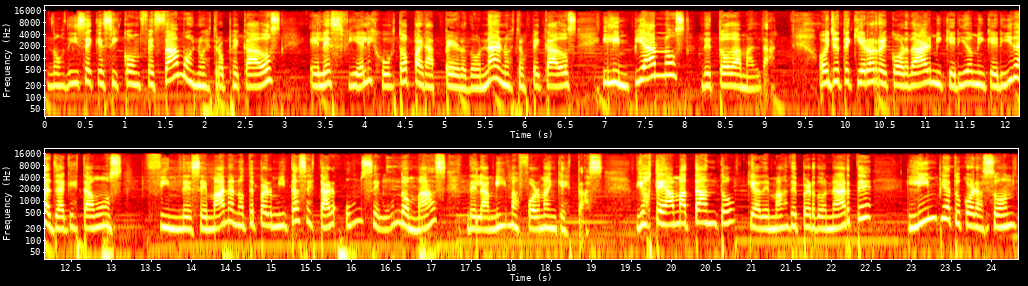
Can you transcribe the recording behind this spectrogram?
nos dice que si confesamos nuestros pecados, él es fiel y justo para perdonar nuestros pecados y limpiarnos de toda maldad. Hoy yo te quiero recordar, mi querido, mi querida, ya que estamos fin de semana, no te permitas estar un segundo más de la misma forma en que estás. Dios te ama tanto que además de perdonarte, limpia tu corazón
